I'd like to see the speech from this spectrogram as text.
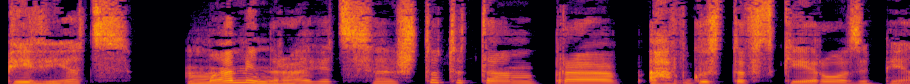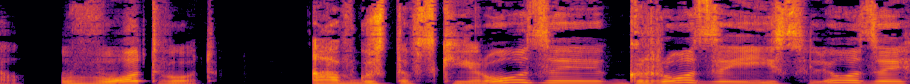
«Певец. Маме нравится. Что-то там про августовские розы пел. Вот-вот. Августовские розы, грозы и слезы.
